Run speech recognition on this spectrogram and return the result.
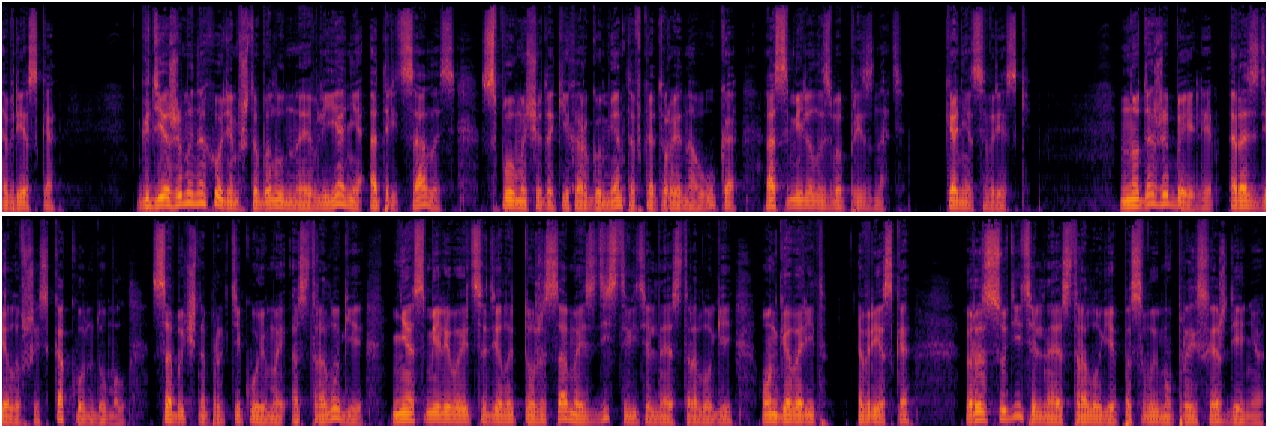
врезко – где же мы находим, чтобы лунное влияние отрицалось с помощью таких аргументов, которые наука осмелилась бы признать? Конец врезки. Но даже Бейли, разделавшись, как он думал, с обычно практикуемой астрологией, не осмеливается делать то же самое с действительной астрологией. Он говорит врезко – Рассудительная астрология по своему происхождению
